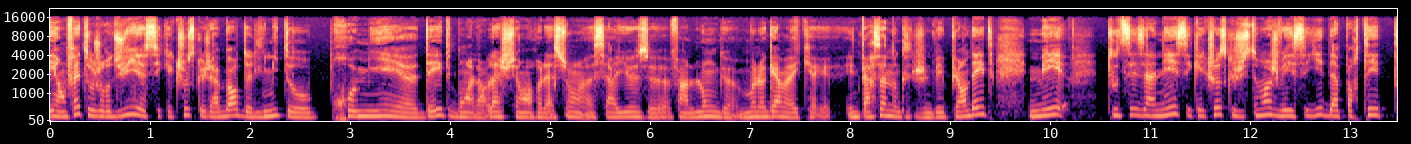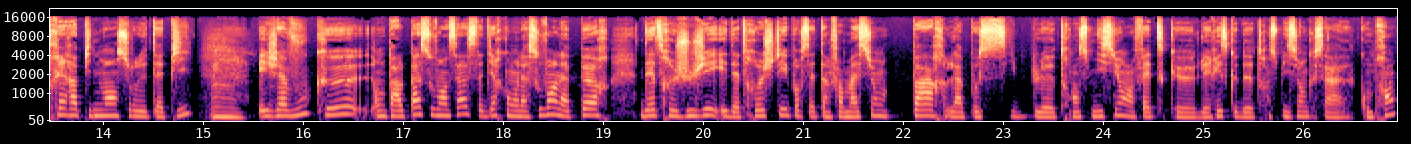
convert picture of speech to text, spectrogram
Et en fait, aujourd'hui, c'est quelque chose que j'aborde limite au premier euh, date. Bon, alors là, je suis en relation euh, sérieuse, euh, enfin longue, monogame avec une personne, donc je ne vais plus en date. Mais toutes ces années, c'est quelque chose que justement, je vais essayer d'apporter très rapidement sur le tapis. Et j'avoue que on parle pas souvent de ça, c'est-à-dire qu'on a souvent la peur d'être jugé et d'être rejeté pour cette information par la possible transmission, en fait, que les risques de transmission que ça comprend.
